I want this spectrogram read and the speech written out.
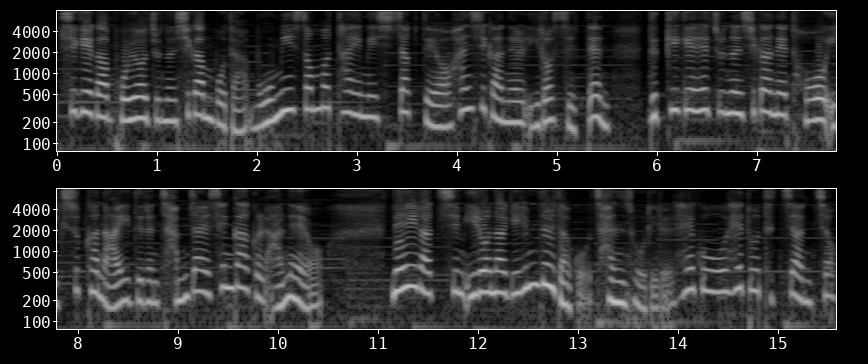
시계가 보여주는 시간보다 몸이 썸머타임이 시작되어 1시간을 잃었을 땐 느끼게 해주는 시간에 더 익숙한 아이들은 잠잘 생 각을 안 해요. 내일 아침 일어나기 힘들다고 잔소리를 해고 해도 듣지 않죠.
